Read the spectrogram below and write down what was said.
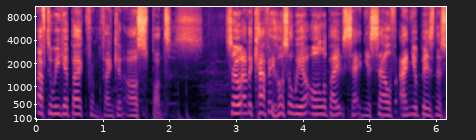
after we get back from thanking our sponsors. So, at the Cafe Hustle, we are all about setting yourself and your business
